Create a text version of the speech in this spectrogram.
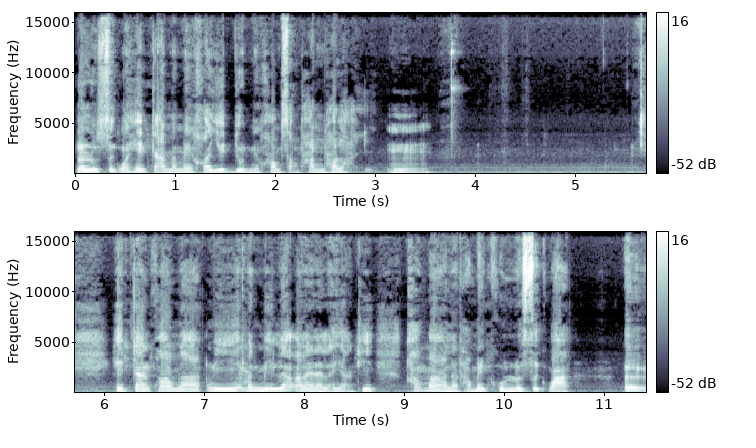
แล้วรู้สึกว่าเหตุการณ์มันไม่ค่อยยืดหยุ่นในความสัมพันธ์เท่าไหร่ อืม เหตุการณ์ความรักนี้มันมีเรื่องอะไรหลาย ๆ อย่างที่เข้ามาแล้วทำให้คุณรู้สึกว่าเออ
